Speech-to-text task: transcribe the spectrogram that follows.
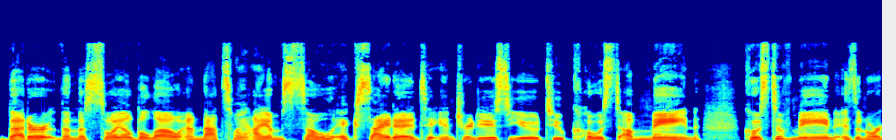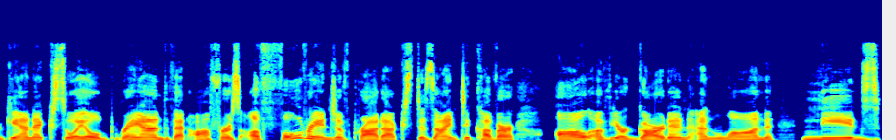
better than the soil below. And that's why I am so excited to introduce you to Coast of Maine. Coast of Maine is an organic soil brand that offers a full range of products designed to cover all of your garden and lawn needs.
